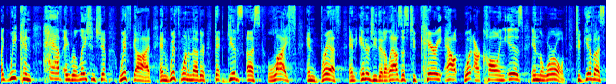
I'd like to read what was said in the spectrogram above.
Like we can have a relationship with God and with one another that gives us life and breath and energy that allows us to carry out what our calling is in the world, to give us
